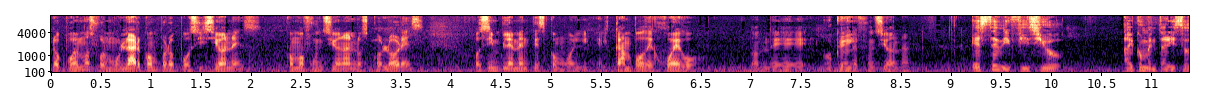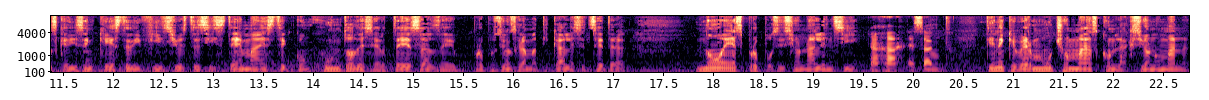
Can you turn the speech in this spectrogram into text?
¿lo podemos formular con proposiciones? ¿Cómo funcionan los colores? ¿O simplemente es como el, campo de juego donde, donde funcionan? Este edificio, hay comentaristas que dicen que este edificio, este sistema, este conjunto de certezas, de proposiciones gramaticales, etcétera, no es proposicional en sí. Ajá, exacto. Tiene que ver mucho más con la acción humana.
